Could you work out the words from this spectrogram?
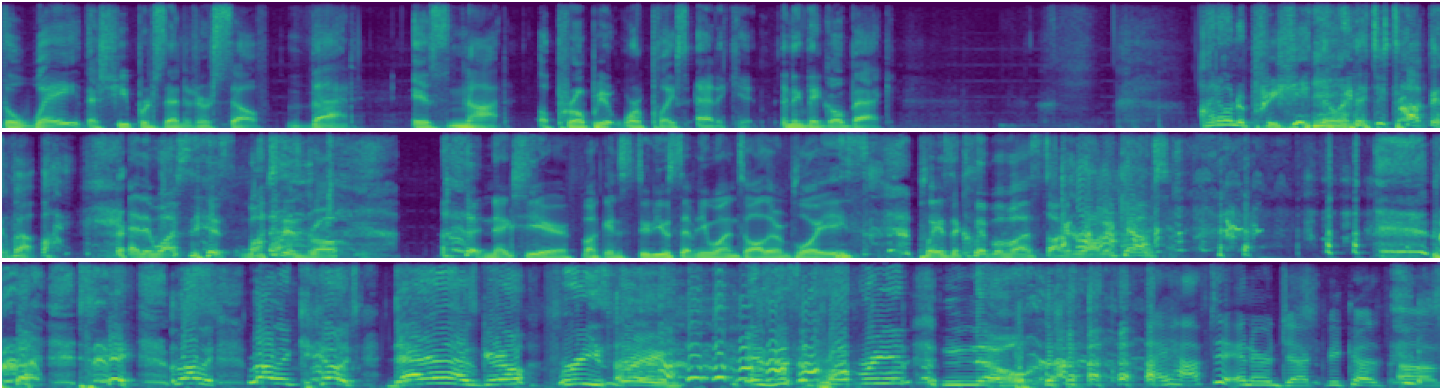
the way that she presented herself. That is not appropriate workplace etiquette. And then they go back. I don't appreciate the way that you talked about my. And then watch this. Watch this, bro. Next year, fucking Studio 71 to all their employees plays a clip of us talking to Robin Couch. Robin, Robin Couch, that ass girl, freeze frame. Is this appropriate? No. I have to interject because um,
